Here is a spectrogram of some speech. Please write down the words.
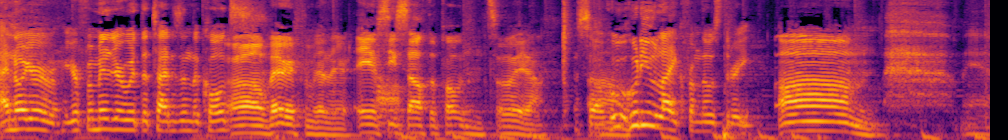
I know you're you're familiar with the Titans and the Colts. Oh, very familiar. AFC Um, South opponent. So yeah. so um, who who do you like from those three? Um, man,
